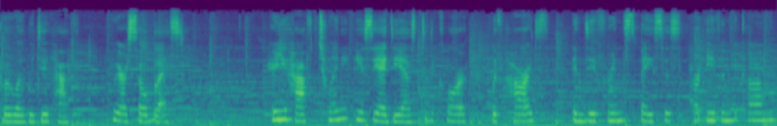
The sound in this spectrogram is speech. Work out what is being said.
for what we do have. We are so blessed. Here you have 20 easy ideas to decor with hearts in different spaces or even become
